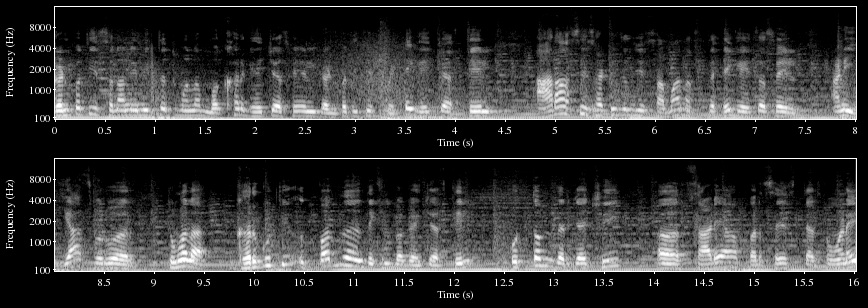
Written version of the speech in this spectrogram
गणपती सणानिमित्त तुम्हाला मखर घ्यायचे असेल गणपतीचे पेटे घ्यायचे असतील आरासीसाठीचं जे सामान असतं हे घ्यायचं असेल आणि याचबरोबर तुम्हाला घरगुती उत्पादनं देखील बघायची असतील उत्तम दर्जाची साड्या पर्सेस त्याचप्रमाणे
